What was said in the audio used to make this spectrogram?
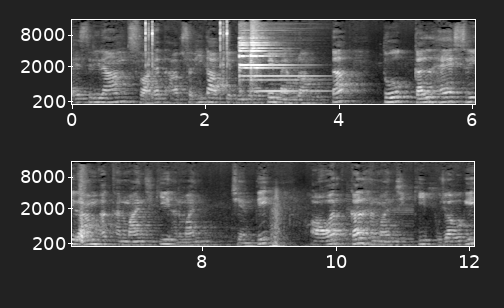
जय श्री राम स्वागत आप सभी का आपके अपने चैनल पे। मैं हूँ राम गुप्ता। तो कल है श्री राम भक्त हनुमान जी की हनुमान जयंती और कल हनुमान जी की पूजा होगी।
